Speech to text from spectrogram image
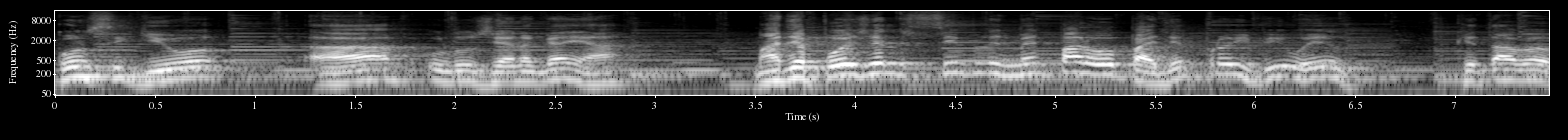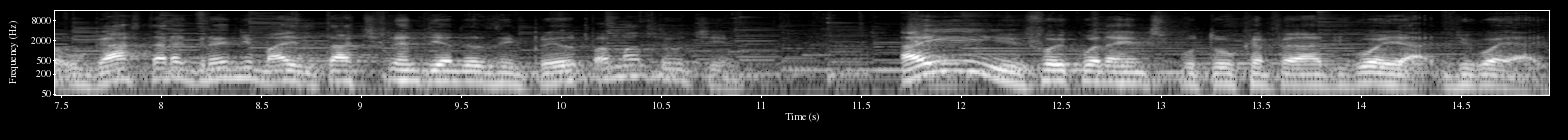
conseguiu a, o Luziana ganhar mas depois ele simplesmente parou, o pai dele proibiu ele, porque tava, o gasto era grande demais, ele estava tirando dinheiro das empresas para manter o time. Aí foi quando a gente disputou o campeonato de Goiás. De Goiás.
